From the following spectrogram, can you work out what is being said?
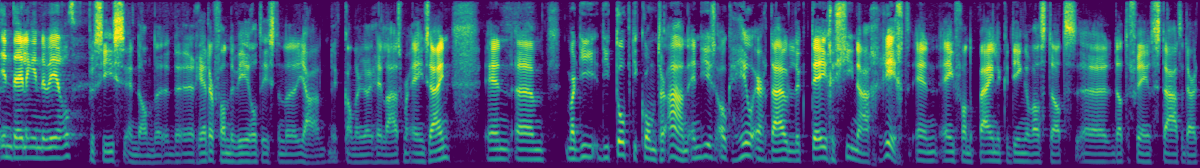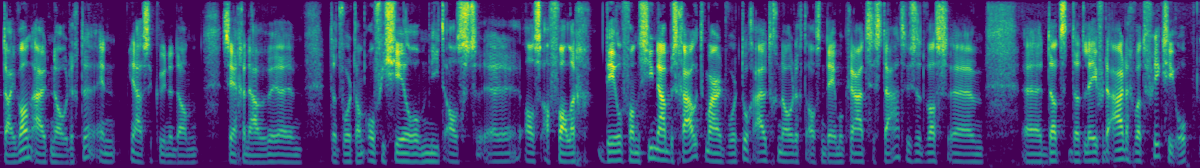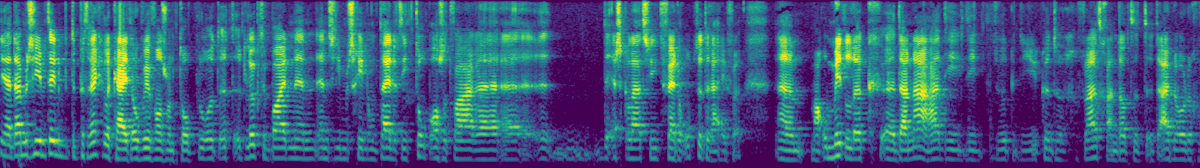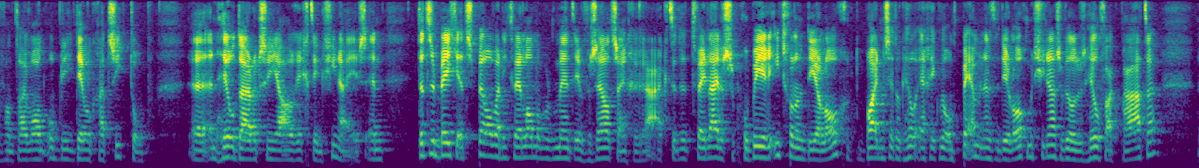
indeling in de wereld. Precies, en dan de, de redder van de wereld is dan, ja, kan er helaas maar één zijn. En Um, maar die, die top die komt eraan en die is ook heel erg duidelijk tegen China gericht. En een van de pijnlijke dingen was dat, uh, dat de Verenigde Staten daar Taiwan uitnodigden. En ja, ze kunnen dan zeggen, nou, we, dat wordt dan officieel niet als, uh, als afvallig deel van China beschouwd, maar het wordt toch uitgenodigd als een democratische staat. Dus dat, was, uh, dat, dat leverde aardig wat frictie op. Ja, daarmee zie je meteen de betrekkelijkheid ook weer van zo'n top. Het, het, lukte Biden en, en zie misschien om tijdens die top als het ware eh, de escalatie niet verder op te drijven. Um, maar onmiddellijk uh, daarna, die, die, die, je kunt er vanuit gaan dat het, het uitnodigen van Taiwan op die democratietop uh, een heel duidelijk signaal richting China is. En dat is een beetje het spel waar die twee landen op het moment in verzeild zijn geraakt. De twee leiders ze proberen iets van een dialoog. Biden zegt ook heel erg: ik wil een permanente dialoog met China. Ze willen dus heel vaak praten.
